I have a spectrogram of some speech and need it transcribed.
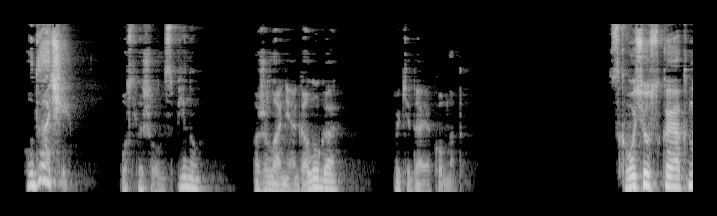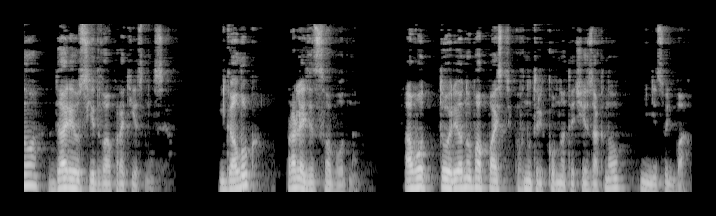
«Удачи!» – услышал он спину, пожелание Галуга, покидая комнату. Сквозь узкое окно Дариус едва протиснулся. Галуг пролезет свободно. А вот Ториону попасть внутрь комнаты через окно не судьба.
